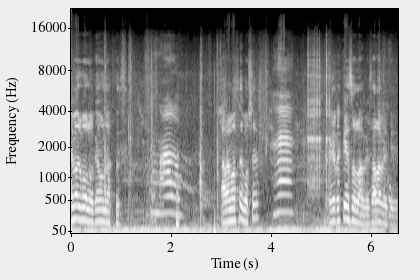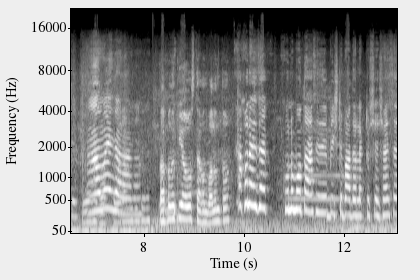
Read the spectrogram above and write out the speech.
এবার বলো কেমন লাগতেছে? ভালো। আরাম আছে বসে? হ্যাঁ। এটা কে চালাবে? চালাবে কে? আমি চালাবো। তারপরে কি অবস্থা এখন বলেন তো? এখন এই যে কোনো মতো আছে বৃষ্টি বাদল একটু শেষ হয়েছে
